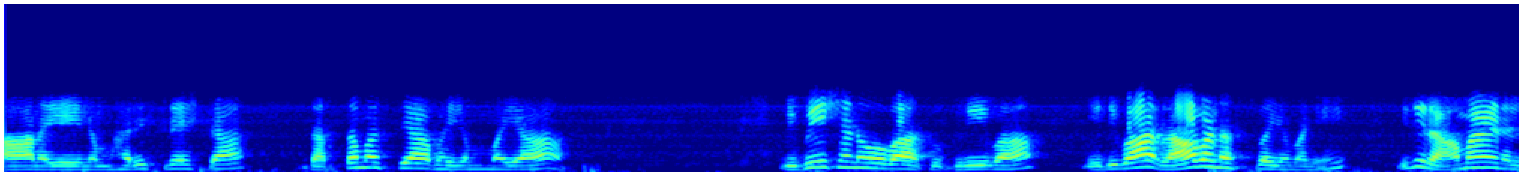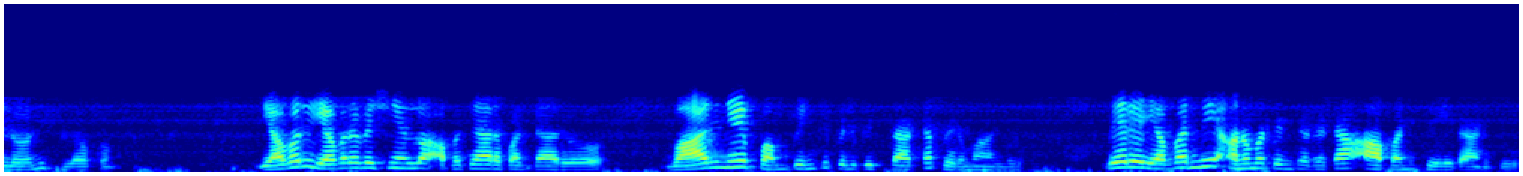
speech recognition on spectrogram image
ఆనయేనం హరిశ్రేష్ఠ దత్తమస్యా భయమ్మయ. విభీషణోవా సుగ్రీవ ఇదివా రావణస్వయం అని ఇది రామాయణంలోని శ్లోకం. ఎవరు ఎవరి విషయంలో అపచారపడ్డారో వారినే పంపించి పిలిపిస్తాట పెరుమాళ్ళు. వేరే ఎవరిని అనుమతించడట ఆ పని చేయడానికి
